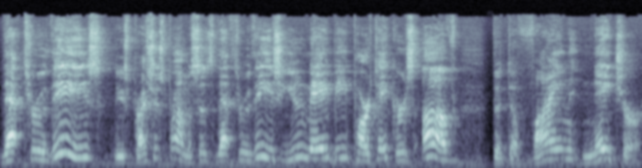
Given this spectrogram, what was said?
that through these, these precious promises, that through these you may be partakers of the divine nature,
